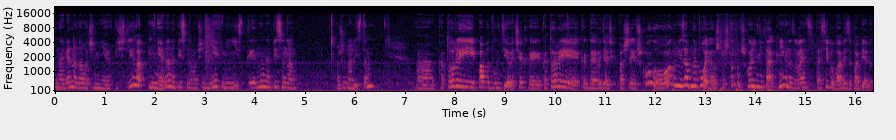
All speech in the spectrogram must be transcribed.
Наверное, она очень меня впечатлила. И она написана вообще не феминисткой, она написана журналистом, который папа двух девочек, и который, когда его девочки пошли в школу, он внезапно понял, что что-то в школе не так. Книга называется «Спасибо бабе за победу».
